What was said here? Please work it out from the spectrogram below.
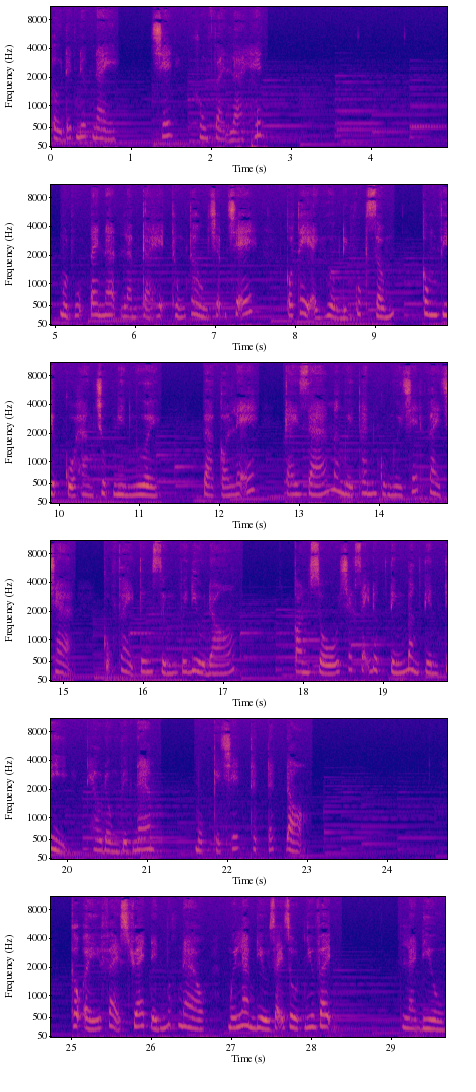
ở đất nước này, chết không phải là hết. Một vụ tai nạn làm cả hệ thống tàu chậm trễ, có thể ảnh hưởng đến cuộc sống công việc của hàng chục nghìn người và có lẽ cái giá mà người thân của người chết phải trả cũng phải tương xứng với điều đó con số chắc sẽ được tính bằng tiền tỷ theo đồng Việt Nam, một cái chết thật đắt đỏ. Cậu ấy phải stress đến mức nào mới làm điều dại dột như vậy? Là điều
